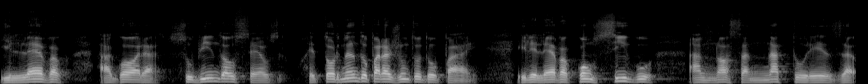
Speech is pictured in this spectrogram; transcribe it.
e leva agora subindo aos céus, retornando para junto do Pai. Ele leva consigo a nossa natureza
